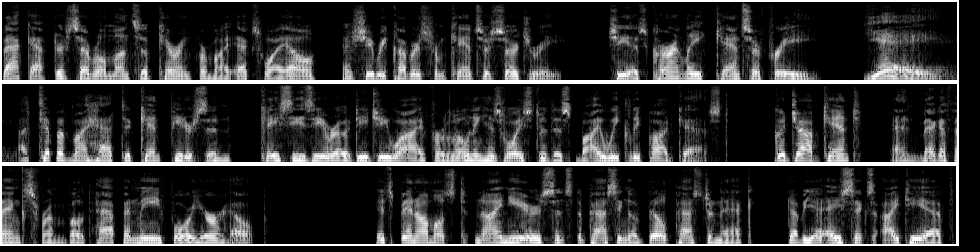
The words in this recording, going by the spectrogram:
back after several months of caring for my XYL as she recovers from cancer surgery. She is currently cancer free. Yay! A tip of my hat to Kent Peterson, KC0DGY for loaning his voice to this bi-weekly podcast. Good job, Kent, and mega thanks from both Hap and me for your help. It's been almost nine years since the passing of Bill Pasternak, WA6ITF,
